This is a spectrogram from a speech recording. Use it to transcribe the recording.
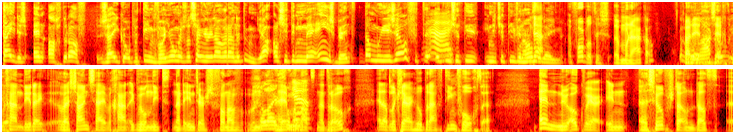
tijdens en achteraf zeiken op het team van... Jongens, wat zijn jullie nou weer aan het doen? Ja, als je het er niet mee eens bent, dan moet je zelf het, Ja, het initiatief, initiatief in handen Ja. nemen. Een voorbeeld is eh, Monaco. Waar heeft Monaco, gezegd, we ja. gaan direct, waar Sainz zei, we gaan, ik wil niet naar de Inters vanaf een- Gelijk helemaal van- nat naar droog. En dat Leclerc heel braaf team volgde. En nu ook weer in eh, Silverstone dat eh,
